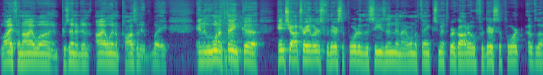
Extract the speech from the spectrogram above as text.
life in Iowa and presented in Iowa in a positive way. And we want to thank uh, Henshaw Trailers for their support of the season. And I want to thank Smithburg Auto for their support of the,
